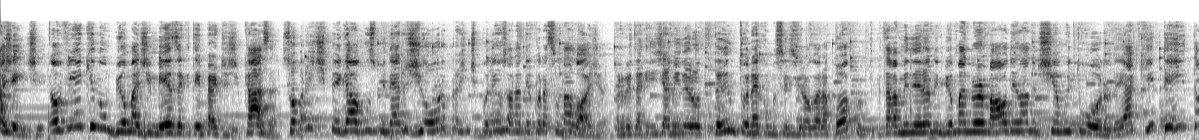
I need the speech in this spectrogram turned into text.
ó, gente, eu vim aqui num bioma de mesa que tem perto de casa, só para a gente pegar alguns minérios de ouro para a gente poder usar na decoração da loja. Aproveitar que a gente já minerou tanto, né, como vocês viram agora há pouco, eu tava minerando em bioma normal, daí lá não tinha muito ouro. Daí aqui tem, então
